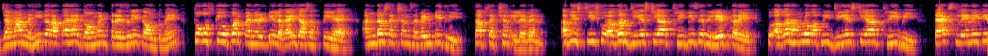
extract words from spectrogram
जमा नहीं कराता है गवर्नमेंट ट्रेजरी अकाउंट में तो उसके ऊपर पेनल्टी लगाई जा सकती है अंडर सेक्शन 73 सब सेक्शन 11 अब इस चीज़ को अगर जीएसटीआर 3बी से रिलेट करें तो अगर हम लोग अपनी जीएसटीआर 3बी टैक्स लेने के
